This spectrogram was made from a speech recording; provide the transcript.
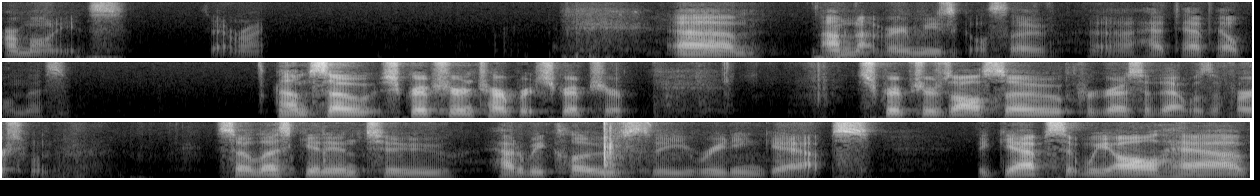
harmonious. Is that right? Um, I'm not very musical, so uh, I had to have help on this. Um, so, Scripture interprets Scripture. Scripture is also progressive. That was the first one. So, let's get into how do we close the reading gaps? The gaps that we all have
